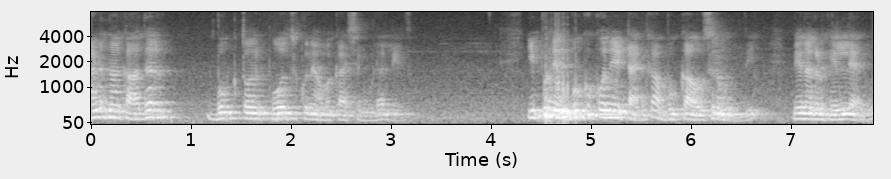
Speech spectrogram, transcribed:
అండ్ నాకు అదర్ బుక్తో పోల్చుకునే అవకాశం కూడా లేదు. ఇప్పుడు నేను బుక్ కొనే టైంకి ఆ బుక్ అవసరం ఉంది. నేను అక్కడికి వెళ్ళాను.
